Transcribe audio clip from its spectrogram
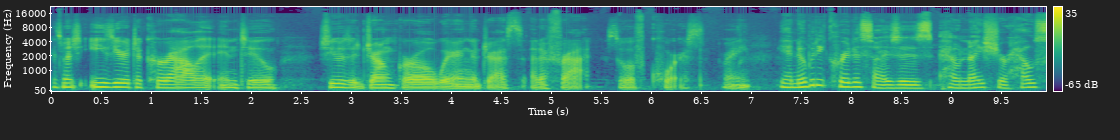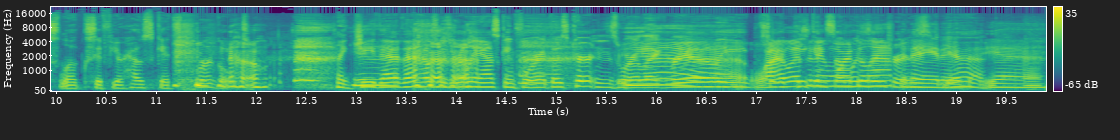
It's much easier to corral it into she was a drunk girl wearing a dress at a frat. So, of course, right? Yeah, nobody criticizes how nice your house looks if your house gets burgled. Like, gee, that, that house was really asking for it. Those curtains were like really. Why wasn't it more someone's interest. dilapidated? Yeah. Yeah.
